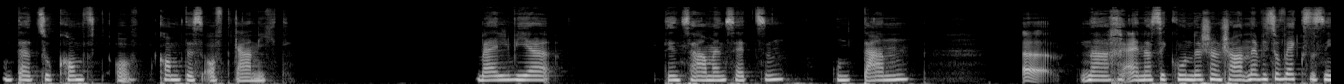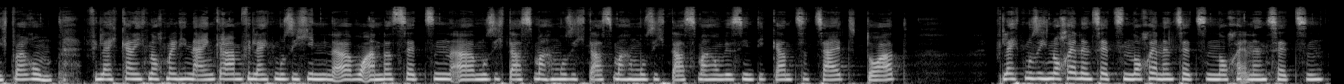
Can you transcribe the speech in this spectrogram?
Und dazu kommt, kommt es oft gar nicht. Weil wir den Samen setzen und dann äh, nach einer Sekunde schon schauen, na, wieso wächst es nicht? Warum? Vielleicht kann ich nochmal hineingraben, vielleicht muss ich ihn äh, woanders setzen, äh, muss ich das machen, muss ich das machen, muss ich das machen. Wir sind die ganze Zeit dort. Vielleicht muss ich noch einen setzen, noch einen setzen, noch einen setzen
